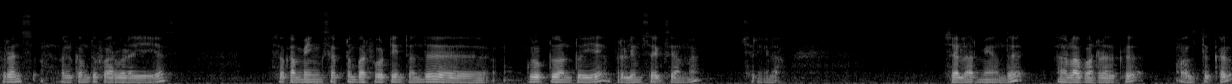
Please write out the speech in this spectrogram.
Friends welcome to forward IAS so coming September fourteenth வந்து group two and two A prelims exam சரிங்களா? ஸோ எல்லாருமே வந்து நல்லா பண்ணுறதுக்கு வாழ்த்துக்கள்.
